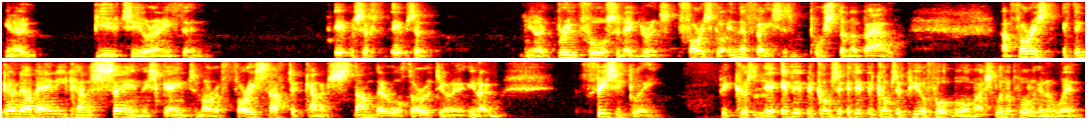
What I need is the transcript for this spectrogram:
you know beauty or anything. It was a it was a you know brute force and ignorance. Forest got in their faces and pushed them about. And Forest, if they're going to have any kind of say in this game tomorrow, Forest have to kind of stamp their authority on it, you know, physically, because mm. if it becomes if it becomes a pure football match, Liverpool are going to win.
